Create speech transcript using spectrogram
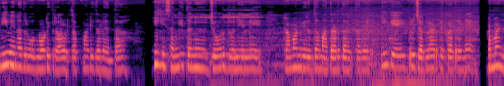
ನೀವೇನಾದರೂ ಹೋಗಿ ನೋಡಿದ್ರಾ ಅವಳು ತಪ್ಪು ಮಾಡಿದ್ದಾಳೆ ಅಂತ? ಹೀಗೆ ಸಂಗೀತನು ಜೋರು ಧ್ವನಿಯಲ್ಲಿ ರಮಣ್ ವಿರುದ್ಧ ಮಾತಾಡ್ತಾ ಇರ್ತಾರೆ. ಹೀಗೆ ಇಬ್ರು ಜಗಳ ರಮಣ್ಣ ರಮಣ್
